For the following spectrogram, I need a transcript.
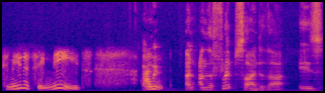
community needs. And, and, we, and, and the flip side of that is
